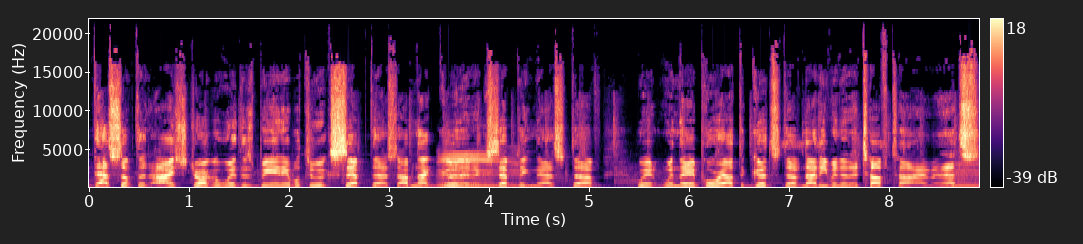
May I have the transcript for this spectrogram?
that's something I struggle with is being able to accept that. So I'm not good at accepting that stuff when when they pour out the good stuff, not even in a tough time, and that's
